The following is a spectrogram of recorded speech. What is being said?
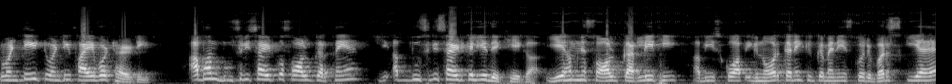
20, 25 और 30 अब हम दूसरी साइड को सॉल्व करते हैं। अब दूसरी साइड के लिए देखिएगा। ये हमने सॉल्व कर ली थी। अभी इसको आप इग्नोर करें क्योंकि मैंने इसको रिवर्स किया है।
